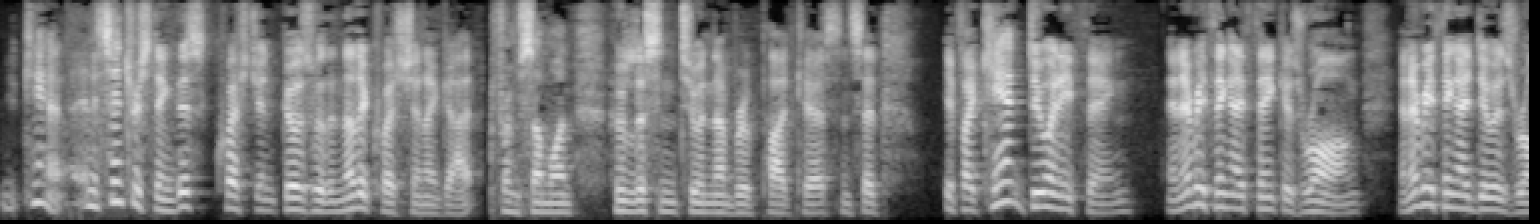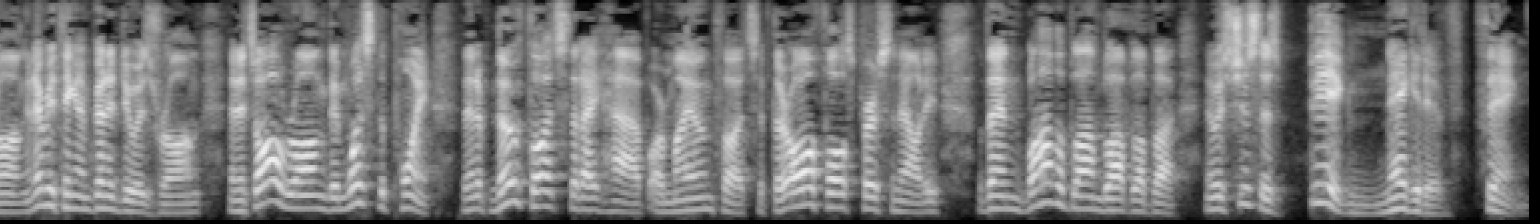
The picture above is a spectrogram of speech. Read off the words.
you can't. And it's interesting. This question goes with another question I got from someone who listened to a number of podcasts and said, if I can't do anything, and everything I think is wrong, and everything I do is wrong, and everything I'm going to do is wrong, and it's all wrong, then what's the point? Then if no thoughts that I have are my own thoughts, if they're all false personality, then blah, blah, blah, blah, blah, blah. And it was just this big negative thing.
